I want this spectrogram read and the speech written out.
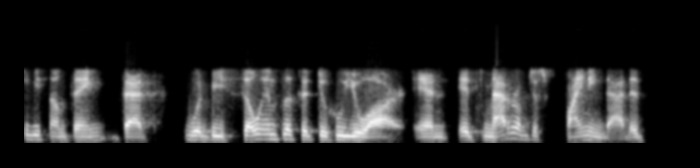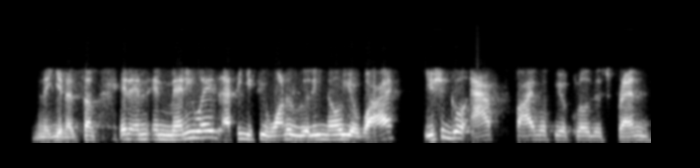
to be something that would be so implicit to who you are. And it's matter of just finding that. It's you know some in, in, in many ways i think if you want to really know your why you should go ask five of your closest friends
